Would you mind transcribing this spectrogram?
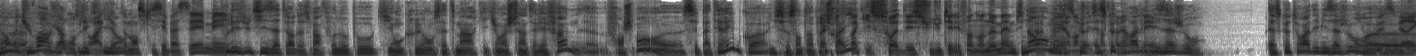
Non, mais tu vois, regarde on saura exactement ce qui s'est passé. Mais tous les utilisateurs de smartphones Oppo qui ont cru en cette marque et qui ont acheté un téléphone, franchement, c'est pas terrible, quoi. Ils se sentent un peu trahis. Je pense pas qu'ils soient déçus du téléphone en eux-mêmes. Non, mais est-ce que tu auras des mises à jour? Est-ce que tu auras des mises à jour euh,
